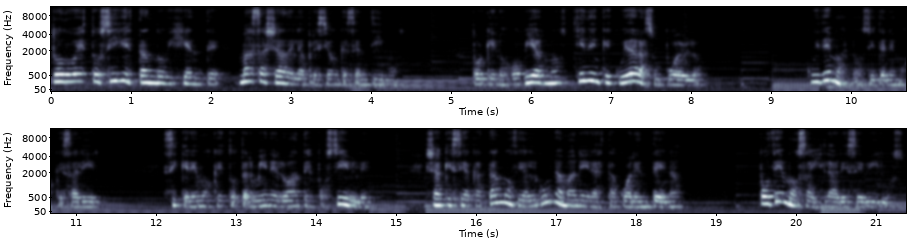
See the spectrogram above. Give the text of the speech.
todo esto sigue estando vigente más allá de la presión que sentimos, porque los gobiernos tienen que cuidar a su pueblo. Cuidémonos si tenemos que salir, si queremos que esto termine lo antes posible, ya que si acatamos de alguna manera esta cuarentena, podemos aislar ese virus.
